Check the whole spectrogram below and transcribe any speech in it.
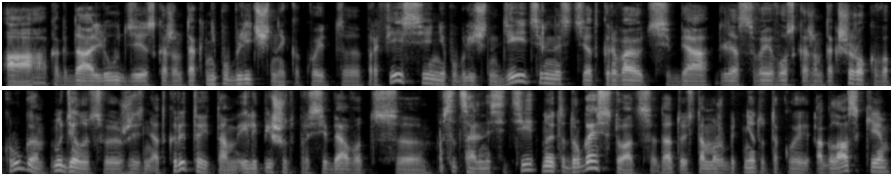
А когда люди, скажем так, не публичной какой-то профессии, не публичной деятельности, открывают себя для своего, скажем так, широкого круга, ну, делают свою жизнь открытой там или пишут про себя вот э, в социальной сети, но это другая ситуация, да, то есть там, может быть, нету такой огласки,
